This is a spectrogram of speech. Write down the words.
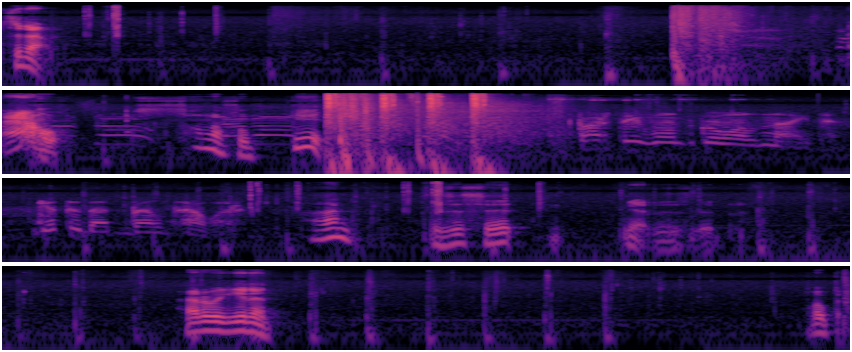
Sit down. Ow! Son of a bitch. Party won't go all night. Get to that bell tower. I'm. Is this it? Yeah, this is it. How do we get in? Open.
